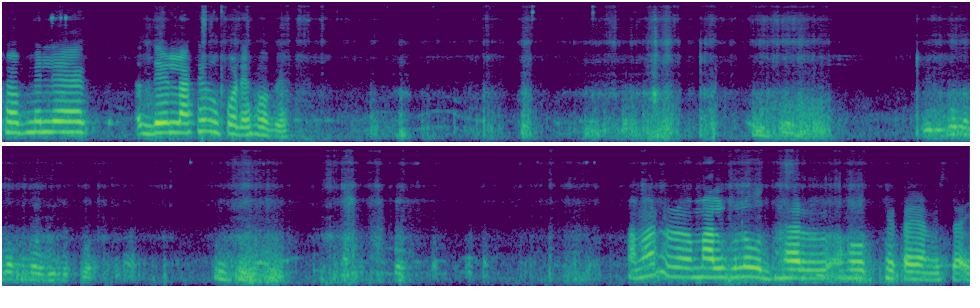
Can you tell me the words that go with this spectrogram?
সব মিলে দেড় লাখের উপরে হবে এই বিষয়ে আমরা কোনো অভিযোগ করছি না জি। আমার মালগুলো উদ্ধার হোক সেটাই আমি চাই।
